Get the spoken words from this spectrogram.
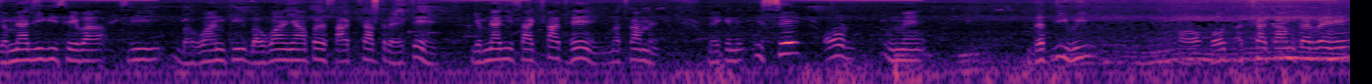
जमुना जी की सेवा, श्री भगवान की, भगवान यहाँ पर साक्षात रहते हैं। जमुना जी साक्षात हैं मथुरा में, लेकिन इससे और उनमें वृद्धि हुई और बहुत अच्छा काम कर रहे हैं।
